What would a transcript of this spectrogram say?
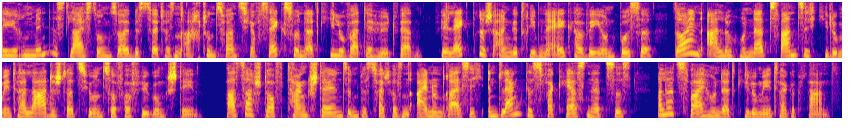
Deren Mindestleistung soll bis 2028 auf 600 Kilowatt erhöht werden. Für elektrisch angetriebene Lkw und Busse sollen alle 120 Kilometer Ladestationen zur Verfügung stehen. Wasserstofftankstellen sind bis 2031 entlang des Verkehrsnetzes alle 200 Kilometer geplant.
